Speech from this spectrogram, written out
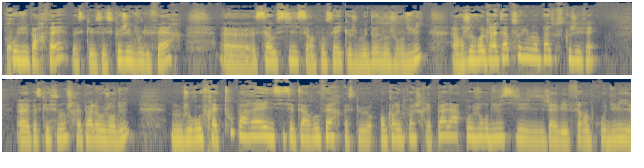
produit parfait parce que c'est ce que j'ai voulu faire. Euh, ça aussi, c'est un conseil que je me donne aujourd'hui. Alors, je regrette absolument pas tout ce que j'ai fait euh, parce que sinon, je serais pas là aujourd'hui. Donc, je referais tout pareil si c'était à refaire parce que encore une fois, je serais pas là aujourd'hui si j'avais fait un produit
